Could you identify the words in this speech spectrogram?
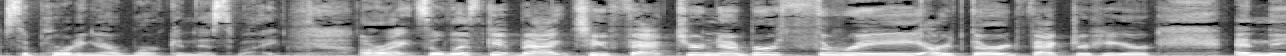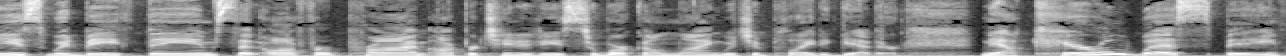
supporting our work in this way. All right, so let's get back to factor number three, our third factor here. And these would be themes that offer prime opportunities to work on language and play together. Now, Carol Westby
